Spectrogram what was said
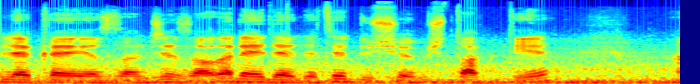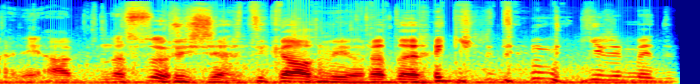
plakaya yazılan cezalar E-Devlet'e düşüyormuş tak diye. Hani aklında soru işareti kalmıyor. Radara girdim mi girmedim.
